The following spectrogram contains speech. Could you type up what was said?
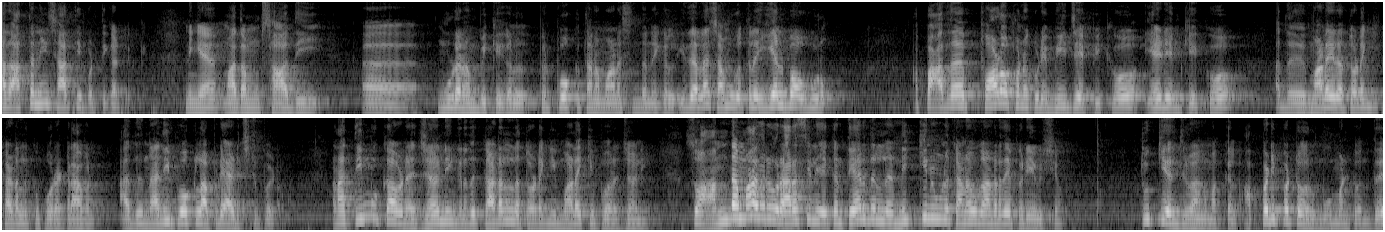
அதை அத்தனையும் சாத்தியப்படுத்தி காட்டியிருக்கு. நீங்கள் மதம் சாதி மூட நம்பிக்கைகள் பிற்போக்குத்தனமான சிந்தனைகள் இதெல்லாம் சமூகத்தில் இயல்பாக ஊறும். அப்போ அதை ஃபாலோ பண்ணக்கூடிய பிஜேபிக்கோ ஏடிஎம்கேக்கோ அது மலையில் தொடங்கி கடலுக்கு போகிற டிராவல் அது நதி போக்கில் அப்படியே அடிச்சுட்டு போயிடும். ஆனால் திமுகவோட ஜேர்னிங்கிறது கடலில் தொடங்கி மலைக்கு போகிற ஜேர்னி ஸோ அந்த மாதிரி ஒரு அரசியல் இயக்கம் தேர்தலில் நிற்கணும்னு கனவு காண்றதே பெரிய விஷயம். தூக்கி எறிஞ்சிருவாங்க மக்கள். அப்படிப்பட்ட ஒரு மூமெண்ட் வந்து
